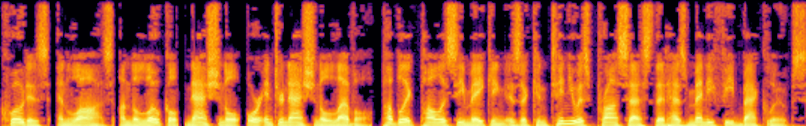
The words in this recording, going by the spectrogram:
quotas, and laws on the local, national, or international level. Public policy making is a continuous process that has many feedback loops.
